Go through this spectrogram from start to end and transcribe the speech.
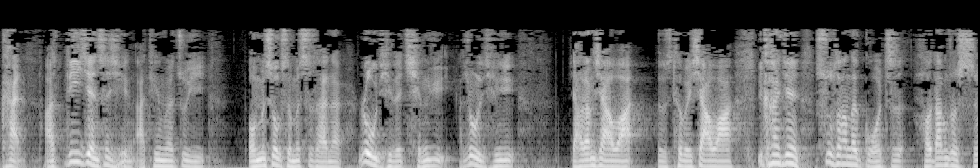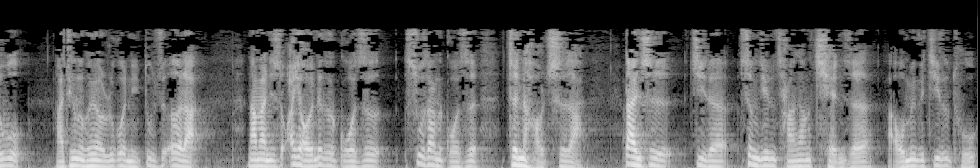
看啊。第一件事情啊，听众们注意，我们受什么试探呢？肉体的情欲，肉体情欲，亚当夏娃就是特别夏娃，一看见树上的果子好当做食物啊。听众朋友，如果你肚子饿了，那么你说，哎呦，那个果子。树上的果子真好吃啊！但是记得圣经常常谴责啊，我们一个基督徒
